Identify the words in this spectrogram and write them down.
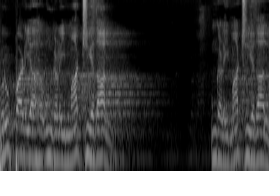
பொறுப்பாளியாக உங்களை மாற்றியதால் உங்களை மாற்றியதால்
